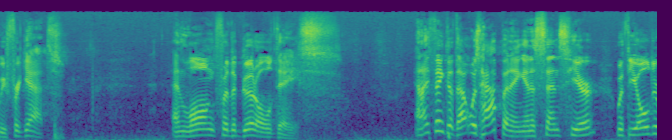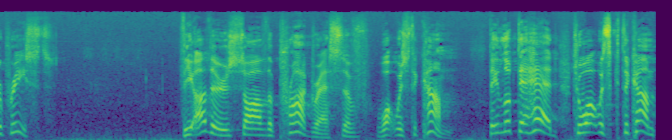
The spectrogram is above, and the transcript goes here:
we forget and long for the good old days. And I think that that was happening in a sense here with the older priests. The others saw the progress of what was to come. They looked ahead to what was to come,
